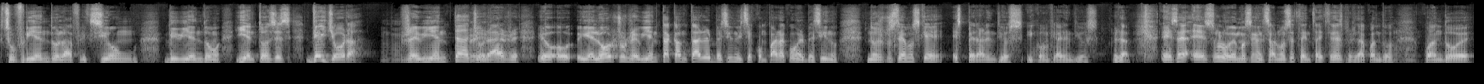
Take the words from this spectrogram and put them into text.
sufriendo la aflicción, viviendo. Y entonces, de ahí llora. Revienta a llorar re- y, o- y el otro revienta a cantar el vecino y se compara con el vecino. Nosotros tenemos que esperar en Dios y confiar en Dios, ¿verdad? Esa- eso lo vemos en el Salmo 73, ¿verdad? Cuando, cuando eh,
